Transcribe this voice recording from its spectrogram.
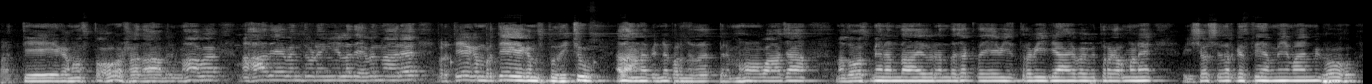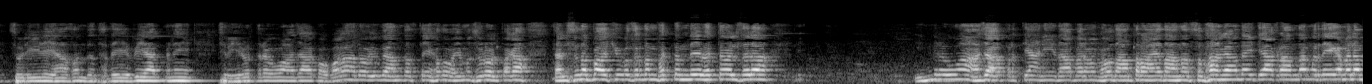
പ്രത്യേകമസ്തോഷത ബ്രഹ്മാവ്. മഹാദേവൻ തുടങ്ങിയുള്ള ദേവന്മാരെ പ്രത്യേകം പ്രത്യേകം സ്തുതിച്ചു. അതാണ് പിന്നെ പറഞ്ഞത്. ബ്രഹ്മോവാച. മതോസ്മ്യനന്ദായ ദുരന്തശക്തയെ വിചിത്രവീര്യായ പവിത്രകർമ്മണെ. വിശ്വസ്യതർക്കസ്തി അമ്യമാൻ വിഭോ. സുലീലയാ സന്ധതദേവ്യാത്മനെ ശ്രീരുദ്ര ഉവാച. കോപകാലോ യുഗാന്തസ്തേഹതോയമസുരോൽപക തൽസുതപാശ്യുപസൃതം ഭക്തം ദേ ഭക്തവത്സല ഇന്ദ്രവാച പ്രത്യാനീത പരമഭവതാത്രായ താന സ്വഭാഗാദൈത്യാക്രാന്തം ഹൃദയകമലം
